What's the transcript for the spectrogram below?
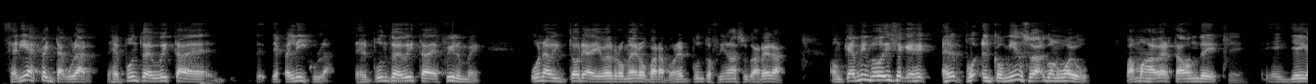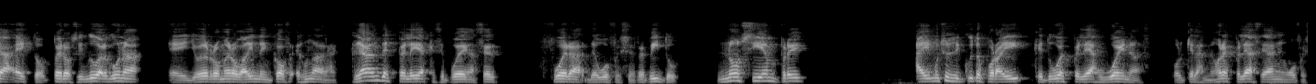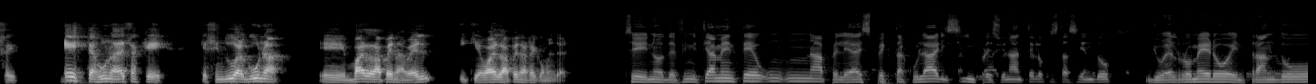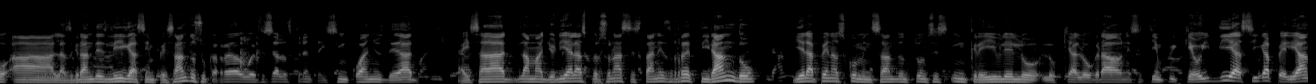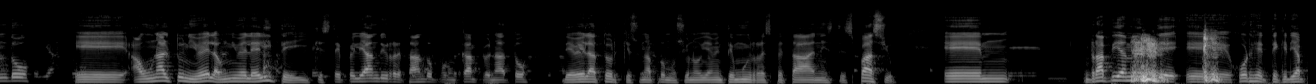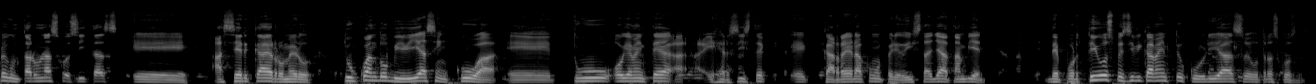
sería espectacular desde el punto de vista de, de- de película, desde el punto de vista de filme, una victoria de Joel Romero para poner punto final a su carrera, aunque él mismo dice que es el, el comienzo de algo nuevo. Vamos a ver hasta dónde sí. eh, llega esto, pero sin duda alguna, eh, Joel Romero Vadim-Nenkov es una de las grandes peleas que se pueden hacer fuera de UFC. Repito, no siempre hay muchos circuitos por ahí que tú ves peleas buenas, porque las mejores peleas se dan en UFC. Esta es una de esas que, que sin duda alguna eh, vale la pena ver y que vale la pena recomendar. Sí, no, definitivamente un- una pelea espectacular y sí, impresionante lo que está haciendo Joel Romero entrando a las grandes ligas, empezando su carrera de UFC a los 35 años de edad. A esa edad la mayoría de las personas se están es retirando y él apenas comenzando, entonces increíble lo, lo que ha logrado en ese tiempo y que hoy día siga peleando eh, a un alto nivel, a un nivel élite y que esté peleando y retando por un campeonato de Bellator, que es una promoción obviamente muy respetada en este espacio. Em, rápidamente, eh, Jorge, te quería preguntar unas cositas eh, acerca de Romero. Tú cuando vivías en Cuba, eh, tú obviamente a- a- ejerciste carrera como periodista ya también. ¿Deportivo específicamente o cubrías otras cosas?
